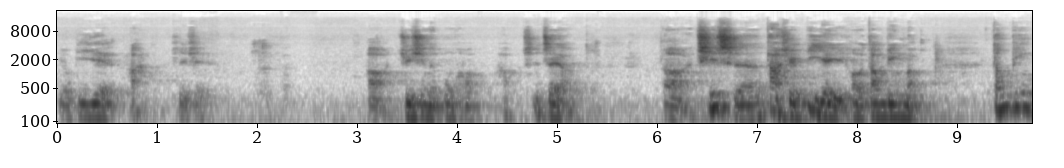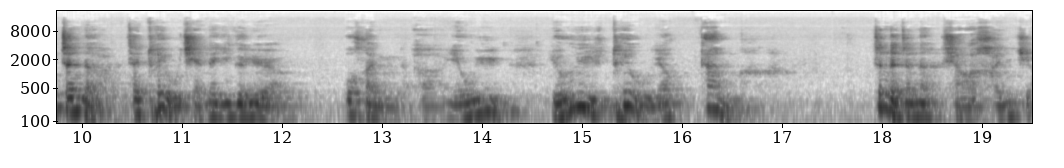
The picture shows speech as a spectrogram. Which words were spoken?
有毕业啊，谢谢。啊，巨星的幕后，好是这样，啊，其实大学毕业以后当兵嘛，当兵真的在退伍前的一个月，我很呃犹豫，犹豫退伍要干嘛，真的真的想了很久。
